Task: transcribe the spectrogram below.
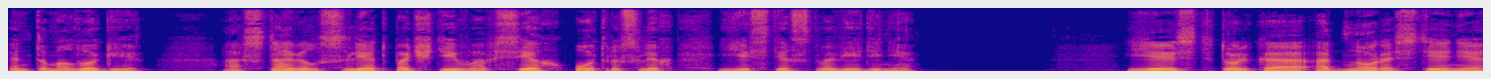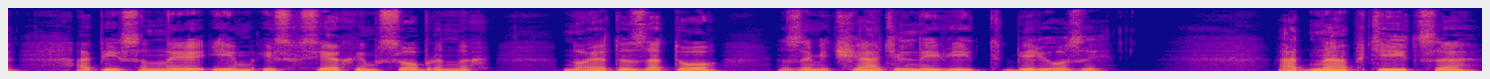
энтомологии, оставил след почти во всех отраслях естествоведения. Есть только одно растение, описанное им из всех им собранных, но это зато замечательный вид березы. Одна птица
